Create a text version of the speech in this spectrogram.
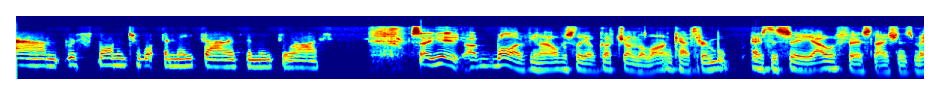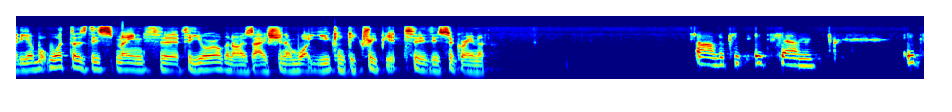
um, respond to what the needs are as the needs arise. So yeah, uh, well, I've you know obviously I've got you on the line, Catherine. As the CEO of First Nations Media, what does this mean for, for your organisation and what you can contribute to this agreement? Oh, look, it's um, it's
